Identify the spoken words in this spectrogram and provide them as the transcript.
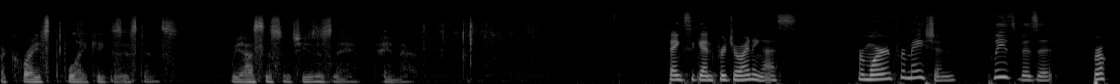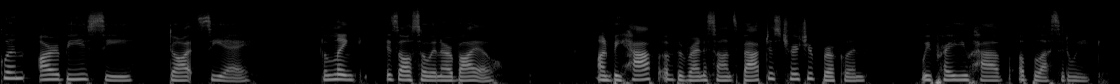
a Christ-like existence. We ask this in Jesus' name. Amen. Thanks again for joining us. For more information, please visit brooklyrbc.ca. The link is also in our bio. On behalf of the Renaissance Baptist Church of Brooklin, we pray you have a blessed week.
